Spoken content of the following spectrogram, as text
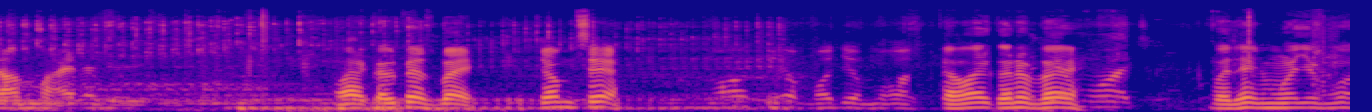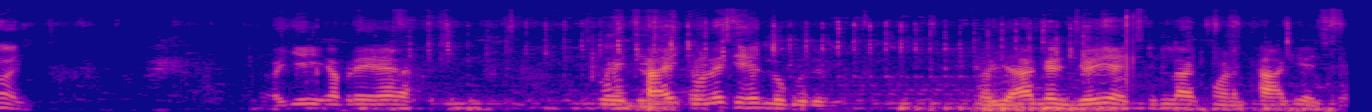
ગામમાં હા કલ્પેશભાઈ કેમ છે. તમારે કનુભાઈ બધાને મોજે મોજ. હજી આપણે કોઈ થાય તો નથી એટલું બધું. હજી આગળ જોઈએ કેટલાક પણ થાકે છે.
